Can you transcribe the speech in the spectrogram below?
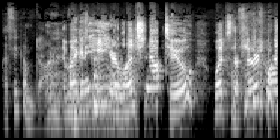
I think I'm done. Am I going to eat your lunch now too? What's the third one?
